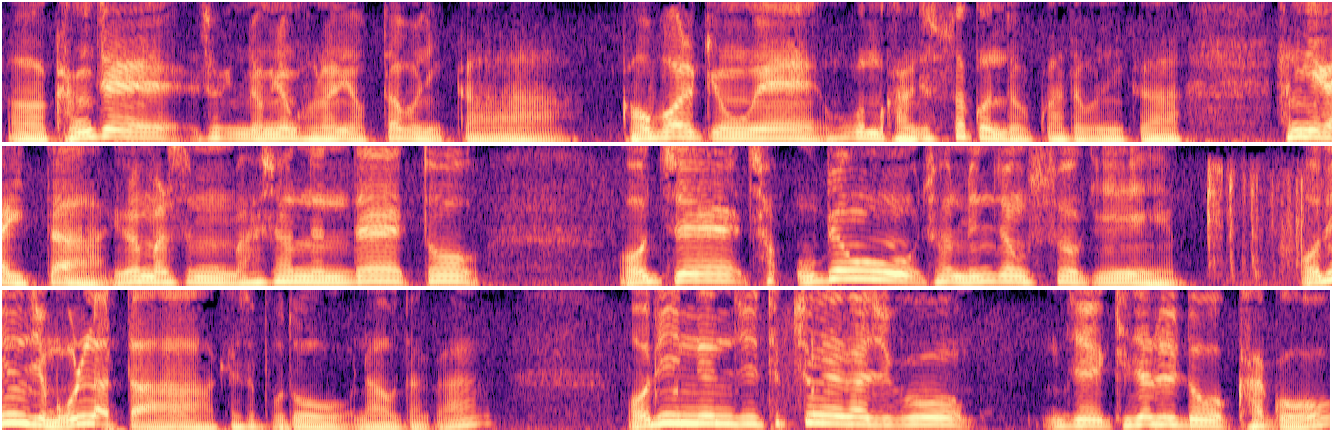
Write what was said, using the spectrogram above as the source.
어, 강제적인 명령 권한이 없다 보니까 거부할 경우에 혹은 뭐 강제 수사권도 없고 하다 보니까 한계가 있다 이런 말씀 하셨는데 또 어제 청- 우병우 전 민정수석이 어디 있는지 몰랐다 계속 보도 나오다가 어디 있는지 특정해가지고 이제 기자들도 가고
